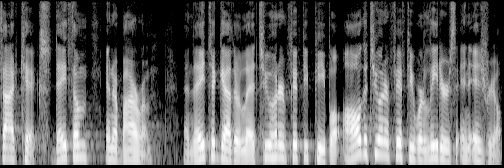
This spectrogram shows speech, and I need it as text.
sidekicks, Dathan and Abiram. And they together led 250 people. All the 250 were leaders in Israel,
